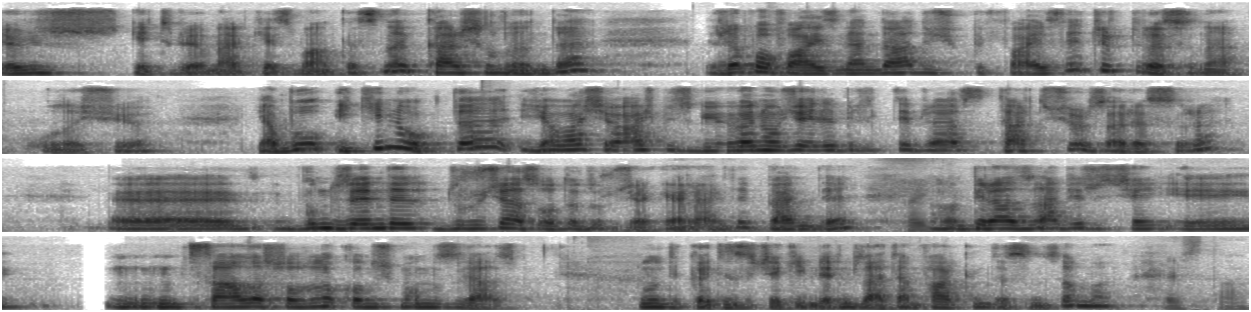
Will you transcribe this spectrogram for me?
döviz getiriyor Merkez Bankası'na karşılığında repo faizinden daha düşük bir faizle Türk lirasına ulaşıyor. Ya bu iki nokta yavaş yavaş biz Güven Hoca ile birlikte biraz tartışıyoruz ara sıra. Ee, bunun üzerinde duracağız. O da duracak herhalde. Ben de. Peki. Ama biraz daha bir şey e, sağla soluna konuşmamız lazım. Bunu dikkatinizi çekeyim dedim. Zaten farkındasınız ama Estağfurullah.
